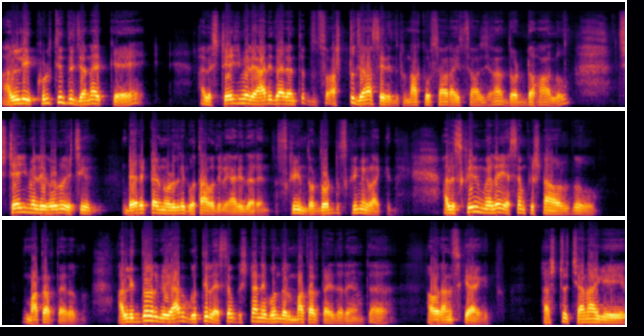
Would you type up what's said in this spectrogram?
ಅಲ್ಲಿ ಕುಳಿತಿದ್ದ ಜನಕ್ಕೆ, ಅಲ್ಲಿ ಸ್ಟೇಜ್ ಮೇಲೆ ಯಾರಿದ್ದಾರೆ ಅಂತ ಅಷ್ಟು ಜನ ಸೇರಿದ್ರು. ನಾಲ್ಕೂವರೆ ಸಾವಿರ, ಐದು ಸಾವಿರ ಜನ, ದೊಡ್ಡ ಹಾಲು ಸ್ಟೇಜ್ ಮೇಲೆ ಇರೋರು ಹೆಚ್ಚಿಗೆ ಡೈರೆಕ್ಟಾಗಿ ನೋಡಿದ್ರೆ ಗೊತ್ತಾಗೋದಿಲ್ಲ ಯಾರಿದ್ದಾರೆ ಅಂತ. ಸ್ಕ್ರೀನ್ ದೊಡ್ಡ ದೊಡ್ಡ ಸ್ಕ್ರೀನ್ಗಳು ಹಾಕಿದ್ವಿ. ಅಲ್ಲಿ ಸ್ಕ್ರೀನ್ ಮೇಲೆ ಎಸ್ ಎಂ ಕೃಷ್ಣ ಅವ್ರದ್ದು ಮಾತಾಡ್ತಾ ಇರೋದು. ಅಲ್ಲಿದ್ದವ್ರಿಗೆ ಯಾರು ಗೊತ್ತಿಲ್ಲ, ಎಸ್ ಎಂ ಕೃಷ್ಣನೇ ಬಂದು ಅಲ್ಲಿ ಮಾತಾಡ್ತಾ ಇದ್ದಾರೆ ಅಂತ ಅವ್ರ ಅನಿಸಿಕೆ ಆಗಿತ್ತು. ಅಷ್ಟು ಚೆನ್ನಾಗಿ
